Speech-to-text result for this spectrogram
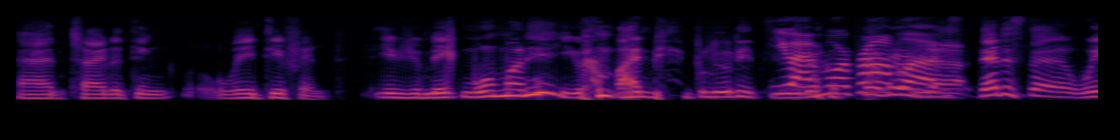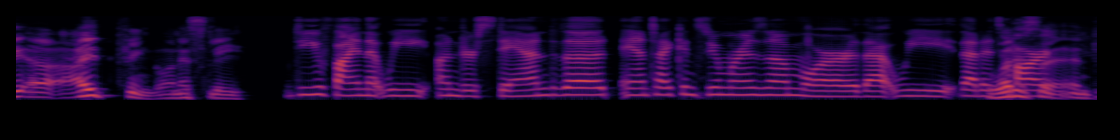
and try to think way different. If you make more money, your mind will be polluted. You have more problems. Yeah. That is the way uh, I think, honestly. Do you find that we understand the anti-consumerism, or that we that it's What hard?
